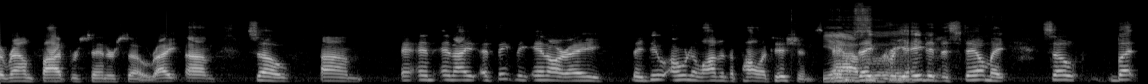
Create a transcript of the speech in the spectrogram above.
around five percent or so, right? Um, so, um, and and I, I think the NRA they do own a lot of the politicians. Yeah, they've created the stalemate. So, but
